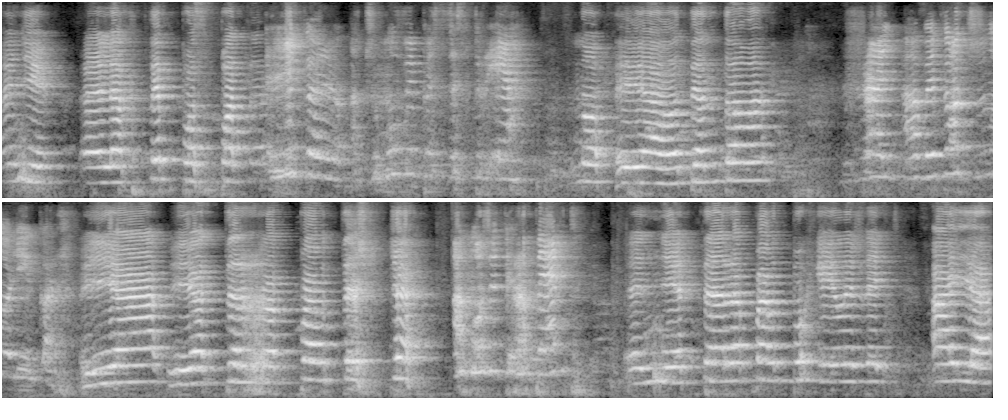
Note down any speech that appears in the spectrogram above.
А ні, е, лягти поспати. Лікарю, а чому ви без сестри? Ну, я один дома. Жаль, а ви точно лікар? Я, я терапевт ще. А може терапевт? Е, Ні, терапевт бухий лежить, а я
